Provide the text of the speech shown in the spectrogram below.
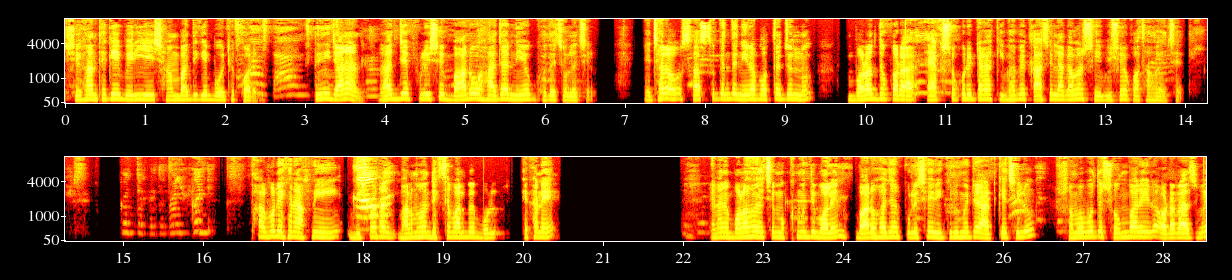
সেখান থেকে বেরিয়ে সাংবাদিকে বৈঠক করেন। তিনি জানান, রাজ্যে পুলিশে বারো হাজার নিয়োগ হতে চলেছে। এছাড়াও স্বাস্থ্যকেন্দ্রের নিরাপত্তার জন্য বরাদ্দ করা একশো কোটি টাকা কীভাবে কাজে লাগাবার সেই বিষয়ে কথা হয়েছে। তারপরে এখানে আপনি বিষয়টা ভালো মতন দেখতে পারবে এখানে এখানে বলা হয়েছে, মুখ্যমন্ত্রী বলেন, বারো হাজার পুলিশের রিক্রুটমেন্টে আটকে ছিল। সম্ভবত সোমবার এর অর্ডার আসবে।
